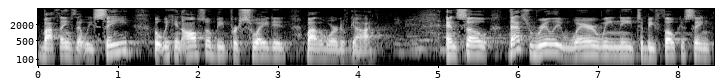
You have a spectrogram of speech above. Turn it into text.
by things that we see, but we can also be persuaded by the word of God. And so that's really where we need to be focusing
